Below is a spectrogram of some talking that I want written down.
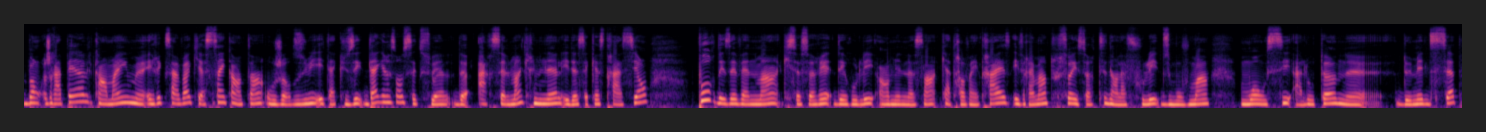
bon, je rappelle quand même Éric Salval qui a 50 ans aujourd'hui est accusé d'agression sexuelle, de harcèlement criminel et de séquestration pour des événements qui se seraient déroulés en 1993. Et vraiment, tout ça est sorti dans la foulée du mouvement Moi aussi à l'automne 2017. Euh,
